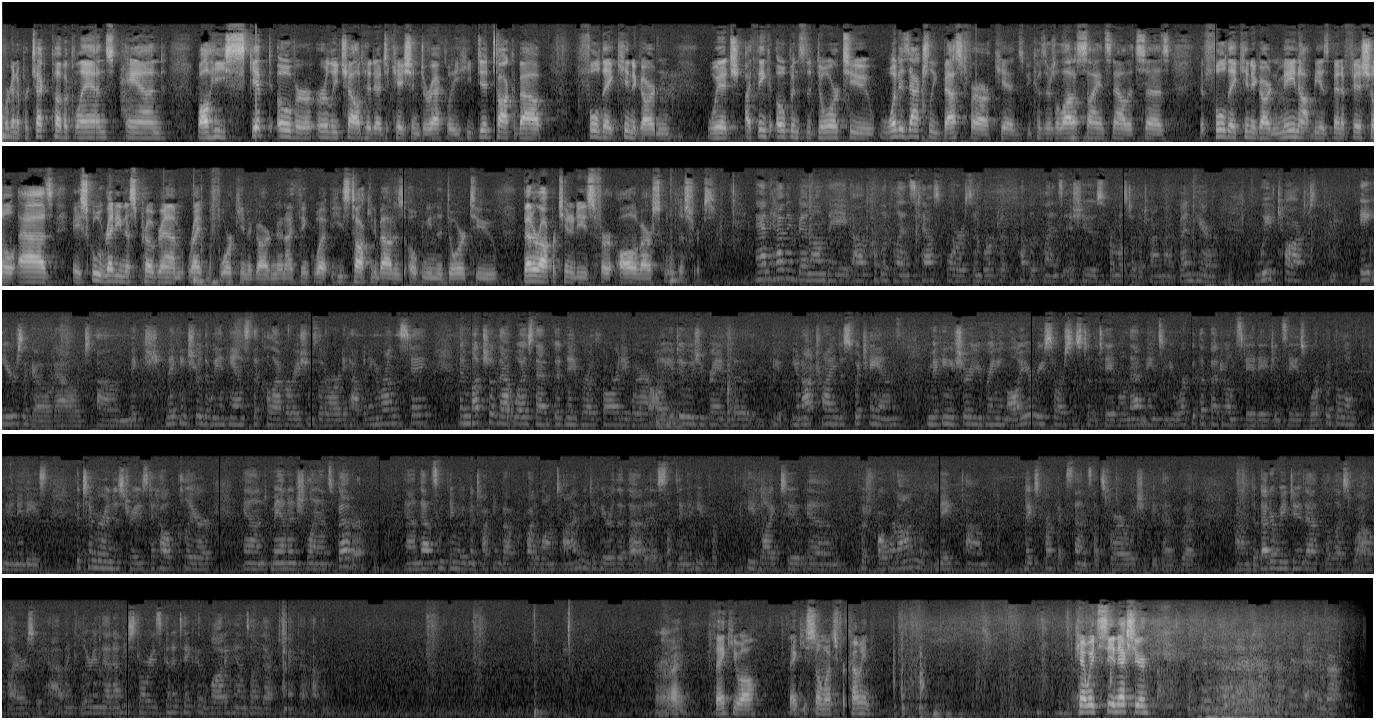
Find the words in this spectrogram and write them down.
we're going to protect public lands. And while he skipped over early childhood education directly, he did talk about full day kindergarten, which I think opens the door to what is actually best for our kids because there's a lot of science now that says that full day kindergarten may not be as beneficial as a school readiness program right before kindergarten. And I think what he's talking about is opening the door to better opportunities for all of our school districts. And having been on the uh, Public Lands Task Force and worked with public lands issues for most of the time I've been here, we've talked eight years ago about um, make, making sure that we enhance the collaborations that are already happening around the state. And much of that was that good neighbor authority where all you do is you bring the, you- you're not trying to switch hands, you're making sure you're bringing all your resources to the table, and that means that you work with the federal and state agencies, work with the local communities, the timber industries to help clear and manage lands better. And that's something we've been talking about for quite a long time, and to hear that that is something that he'd, he'd like to um, push forward on make, um, makes perfect sense. That's where we should be headed with. Um, the better we do that, the less wildfires we have, and clearing that understory is going to take a lot of hands on deck to make that happen. All right. Thank you all. Thank you so much for coming. Can't wait to see you next year.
